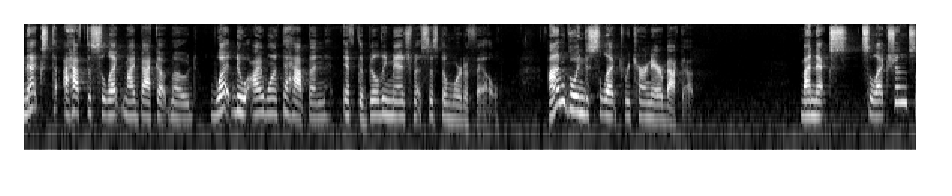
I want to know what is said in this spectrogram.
Next, I have to select my backup mode. What do I want to happen if the building management system were to fail? I'm going to select return air backup. My next selections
